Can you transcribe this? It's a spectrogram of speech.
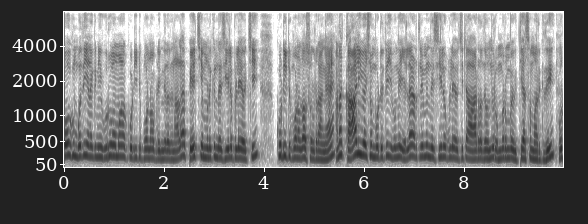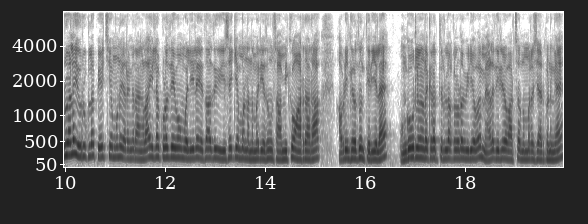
போகும்போது எனக்கு நீ உருவமாக கூட்டிகிட்டு போகணும் அப்படிங்கிறதுனால பேச்சியம்மனுக்கு இந்த சீலப்பிள்ளையை வச்சு கூட்டிகிட்டு போனதாக சொல்கிறாங்க ஆனால் காளி வேஷம் போட்டுட்டு இவங்க எல்லா இடத்துலையுமே இந்த சீலப்பிள்ளையை வச்சுட்டு ஆடுறது வந்து ரொம்ப ரொம்ப வித்தியாசமாக இருக்குது. ஒருவேளை இவருக்குள்ளே பேச்சியம்மனும் இறங்குறாங்களா? இல்லை குலதெய்வம் வழியில் ஏதாவது இசைக்கியம்மன் அந்த மாதிரி எதுவும் சாமிக்கும் ஆடுறாரா? அப்படிங்கிறதும் தெரியல. உங்கள் ஊரில் நடக்கிற திருவிழாக்களோட வீடியோவை மேலே தெரியற வாட்ஸ்அப் நம்பரை ஷேர் பண்ணுங்கள்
